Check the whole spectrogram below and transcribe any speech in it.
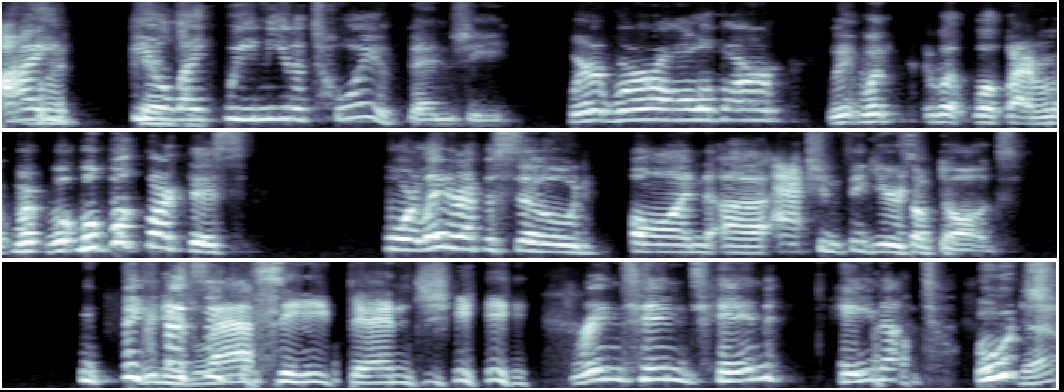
I feel Genji. like we need a toy of Benji. Where where are all of our we, we, we, we'll, bookmark this for a later episode on uh, action figures of dogs. we need Lassie, Benji. Rin Tin Tin, Kana, Hooch. Yeah.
